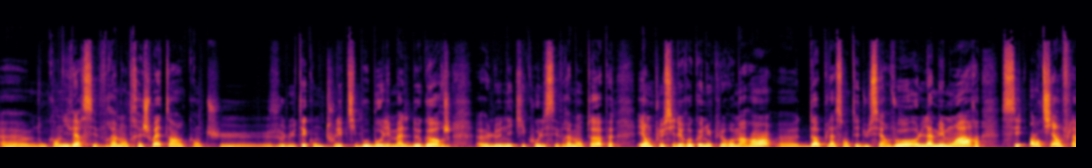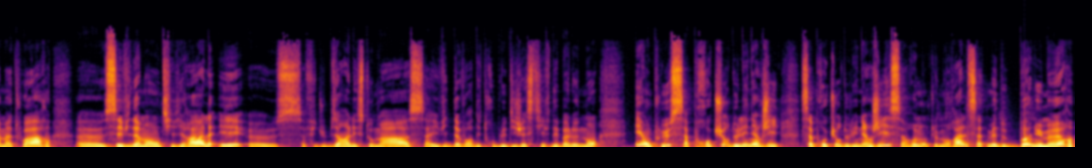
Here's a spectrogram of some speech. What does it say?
donc en hiver, c'est vraiment très chouette hein, quand tu veux lutter contre tous les petits bobos, les mal de gorge, le nez qui coule, c'est vraiment top. Et en plus, il est reconnu que le romarin dope la santé du cerveau, la mémoire, c'est anti-inflammatoire, euh, c'est évidemment antiviral et euh, ça fait du bien à l'estomac, ça évite d'avoir des troubles digestifs, des ballonnements. Et en plus, ça procure de l'énergie. Ça procure de l'énergie, ça remonte le moral, ça te met de bonne humeur,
